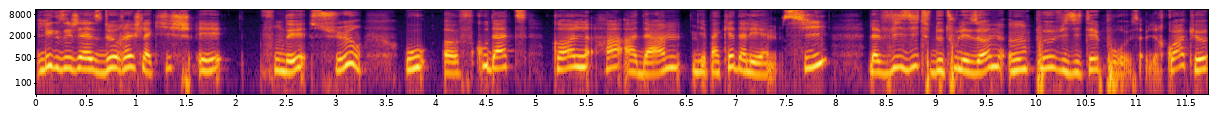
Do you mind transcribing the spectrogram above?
l'exégèse de Resh Lakish est fondée sur ou of Kudat Kol Ha-Adam Yepaked Aleem. Si la visite de tous les hommes, on peut visiter pour eux. Ça veut dire quoi? Que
